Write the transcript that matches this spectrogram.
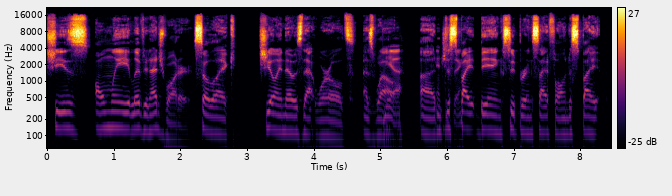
she's only lived in edgewater. So like she only knows that world as well. Yeah. uh despite being super insightful and despite you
